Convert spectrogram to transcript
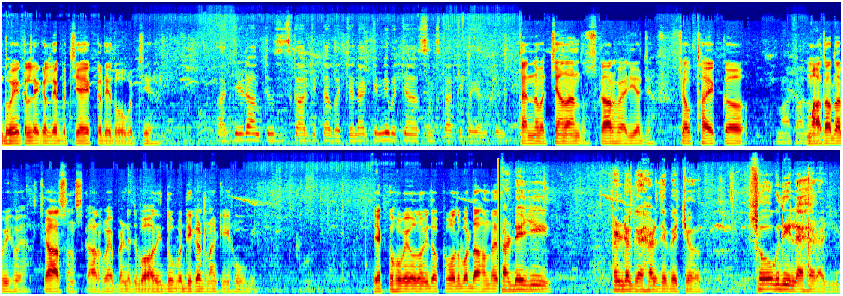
ਦੋਏ ਇਕੱਲੇ ਇਕੱਲੇ ਬੱਚੇ ਆ ਇੱਕ ਦੇ ਦੋ ਬੱਚੇ ਆ। ਅੱਜ ਜਿਹੜਾ ਅੰਤਿਮ ਸੰਸਕਾਰ ਕੀਤਾ ਬੱਚਿਆਂ ਦਾ ਕਿੰਨੇ ਬੱਚਿਆਂ ਦਾ ਸੰਸਕਾਰ ਕੀਤਾ ਗਿਆ ਅੰਤਿਮ ਤਿੰਨ ਬੱਚਿਆਂ ਦਾ ਸੰਸਕਾਰ ਹੋਇਆ ਜੀ ਅੱਜ। ਚੌਥਾ ਇੱਕ ਮਾਤਾ ਮਾਤਾ ਦਾ ਵੀ ਹੋਇਆ। ਚਾਰ ਸੰਸਕਾਰ ਹੋਇਆ ਪਿੰਡ 'ਚ ਬਹੁਤ। ਇਦੋਂ ਵੱਡੀ ਘਟਨਾ ਕੀ ਹੋਊਗੀ? ਇੱਕ ਹੋਵੇ ਉਦੋਂ ਵੀ ਦੁੱਖ ਬਹੁਤ ਵੱਡਾ ਹੁੰਦਾ। ਸਾਡੇ ਜੀ ਪਿੰਡ ਗਹਿਲ ਦੇ ਵਿੱਚ ਸੋਗ ਦੀ ਲਹਿਰ ਆ ਜੀ।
